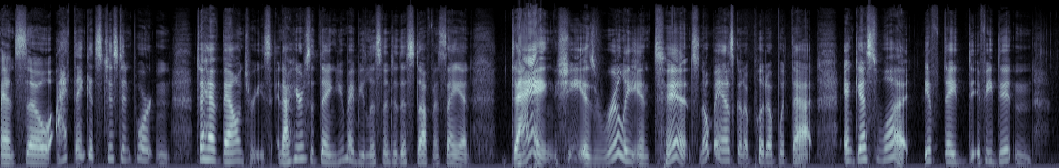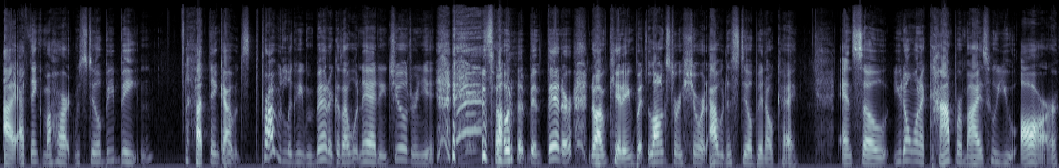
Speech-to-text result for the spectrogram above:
and so I think it's just important to have boundaries. And now here's the thing you may be listening to this stuff and saying, dang, she is really intense. No man's going to put up with that. And guess what? If they if he didn't, I, I think my heart would still be beating. I think I would probably look even better because I wouldn't have had any children yet. so I would have been thinner. No, I'm kidding. But long story short, I would have still been okay. And so you don't want to compromise who you are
